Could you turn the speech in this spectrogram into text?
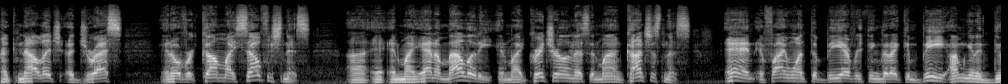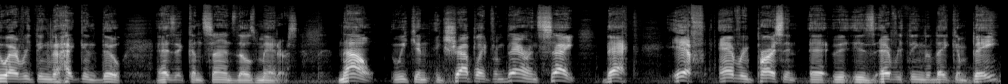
acknowledge, address, and overcome my selfishness uh, and, my animality and my creatureliness and my unconsciousness. And if I want to be everything that I can be, I'm going to do everything that I can do as it concerns those matters. Now, we can extrapolate from there and say that if every person uh, is everything that they can be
